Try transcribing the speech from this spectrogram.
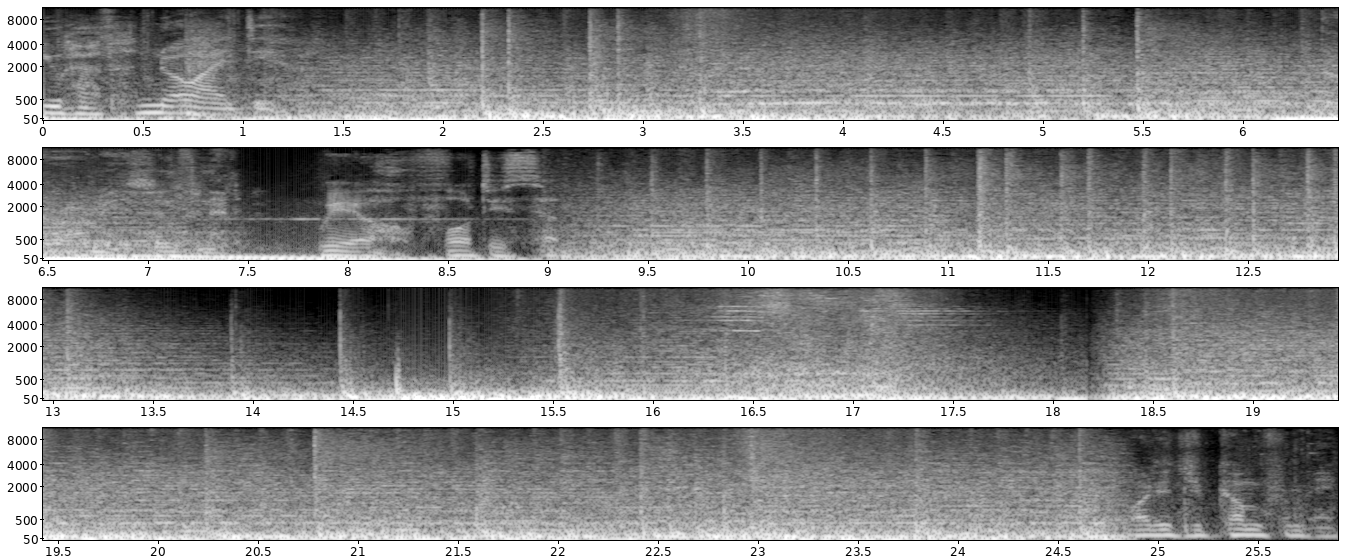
You have no idea. Their army is infinite. We are 47. Why did you come for me?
